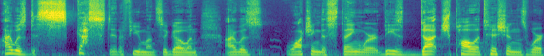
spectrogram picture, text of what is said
I was disgusted a few months ago when I was watching this thing where these Dutch politicians were,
